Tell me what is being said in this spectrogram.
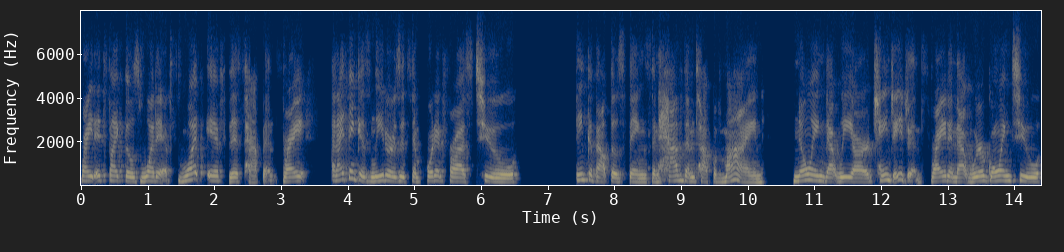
right? It's like those what ifs. What if this happens, right? And I think as leaders, it's important for us to think about those things and have them top of mind, knowing that we are change agents, right? And that we're going to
